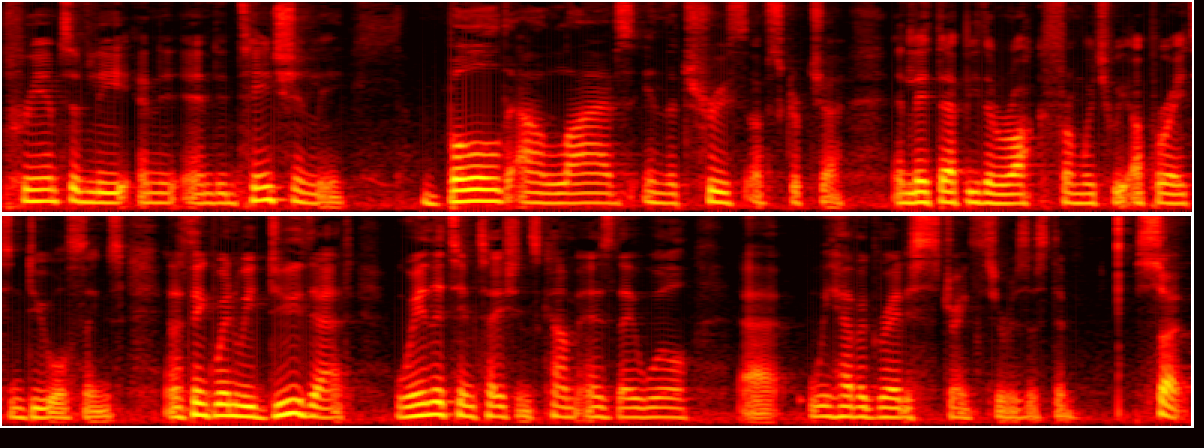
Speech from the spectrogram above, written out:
preemptively and, and intentionally build our lives in the truth of Scripture and let that be the rock from which we operate and do all things. And I think when we do that, when the temptations come, as they will, uh, we have a greater strength to resist them. So,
